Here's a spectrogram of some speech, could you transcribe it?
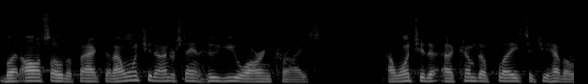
but also the fact that I want you to understand who you are in Christ. I want you to uh, come to a place that you have a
